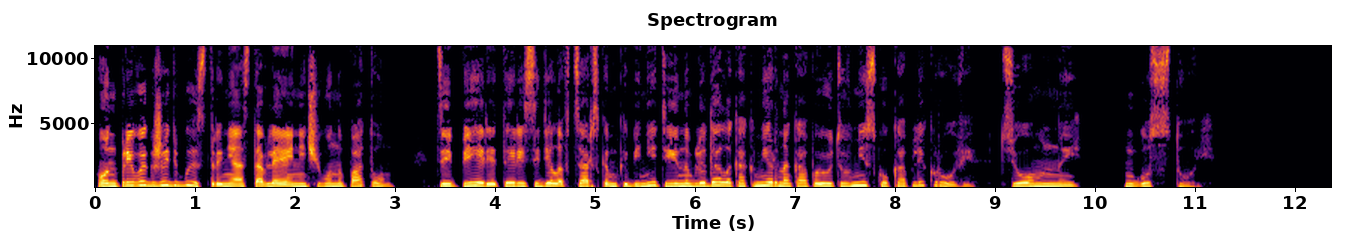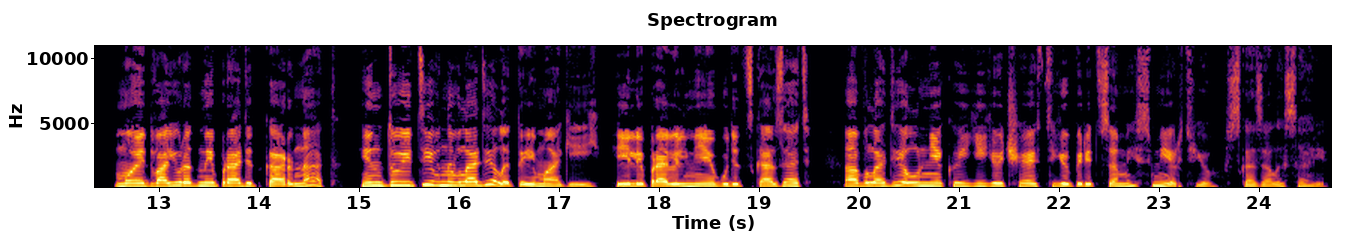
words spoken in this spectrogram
Он привык жить быстро, не оставляя ничего на потом. Теперь Этери сидела в царском кабинете и наблюдала, как мерно капают в миску капли крови, темный, густой. Мой двоюродный прадед Карнат интуитивно владел этой магией, или, правильнее будет сказать, овладел некой ее частью перед самой смертью», — сказал Исари.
